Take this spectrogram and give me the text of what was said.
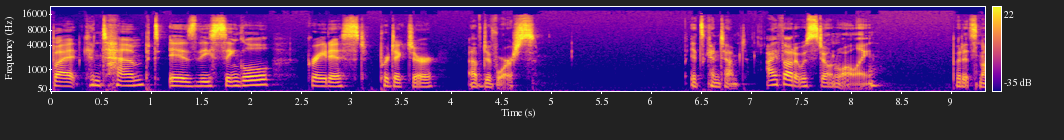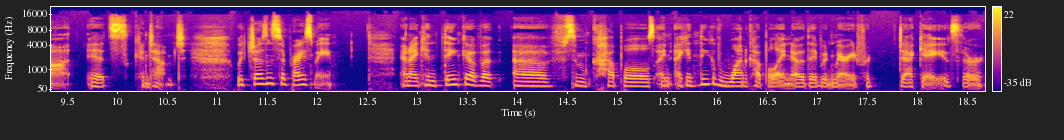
But contempt is the single greatest predictor of divorce it's contempt. I thought it was stonewalling, but it's not. It's contempt, which doesn't surprise me. And I can think of a, of some couples. I, I can think of one couple I know they've been married for decades. They're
